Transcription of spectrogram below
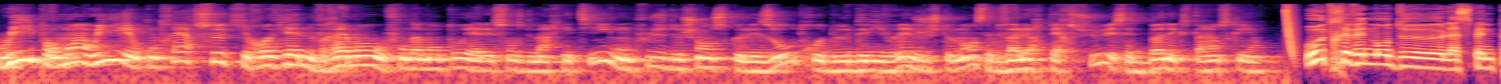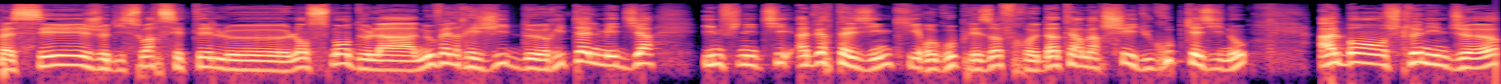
Oui, pour moi, oui. Et au contraire, ceux qui reviennent vraiment aux fondamentaux et à l'essence du marketing ont plus de chances que les autres de délivrer justement cette valeur perçue et cette bonne expérience client. Autre événement de la semaine passée, jeudi soir, c'était le lancement de la nouvelle régie de Retail Media Infinity Advertising qui regroupe les offres d'Intermarché et du groupe Casino. Alban Schleninger,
